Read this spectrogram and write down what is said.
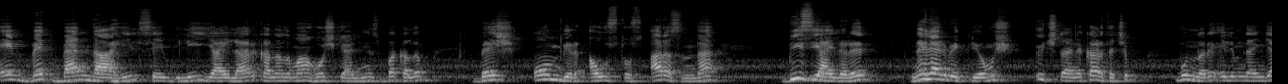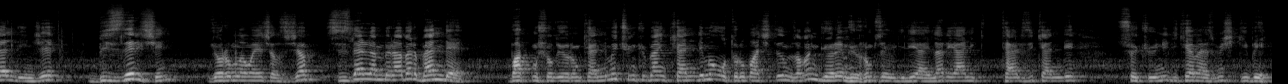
Evet ben dahil sevgili yaylar kanalıma hoş geldiniz. Bakalım 5-11 Ağustos arasında biz yayları neler bekliyormuş? 3 tane kart açıp bunları elimden geldiğince bizler için yorumlamaya çalışacağım. Sizlerle beraber ben de bakmış oluyorum kendime. Çünkü ben kendime oturup açtığım zaman göremiyorum sevgili yaylar. Yani terzi kendi söküğünü dikemezmiş gibi.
